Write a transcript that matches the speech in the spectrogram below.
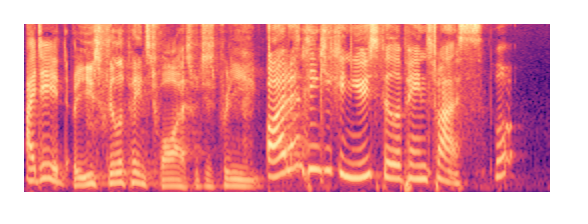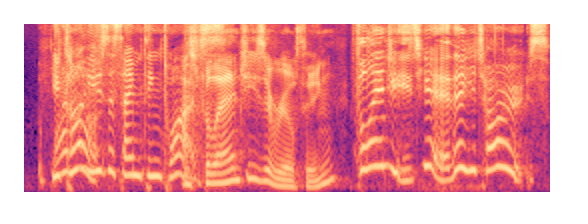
I did. But you used Philippines twice, which is pretty. I don't think you can use Philippines twice. What? You Why can't not? use the same thing twice. Is phalanges a real thing? Phalanges. Yeah, they're your toes.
